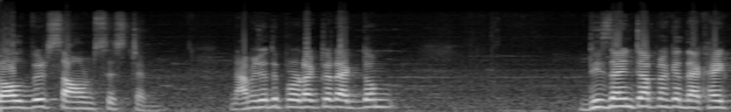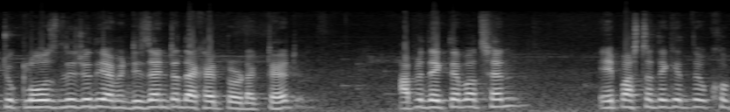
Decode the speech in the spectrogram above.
ডলবির সাউন্ড সিস্টেম আমি যদি প্রোডাক্টের একদম ডিজাইনটা আপনাকে দেখাই একটু ক্লোজলি যদি আমি ডিজাইনটা দেখাই প্রোডাক্টের আপনি দেখতে পাচ্ছেন, এই পাশটাতে কিন্তু খুব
